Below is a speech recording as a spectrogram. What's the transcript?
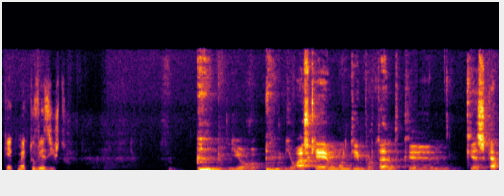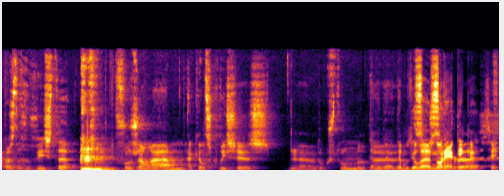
que, como é que tu vês isto? Eu, eu acho que é muito importante que, que as capas de revista fujam à, àqueles clichês uh, do costume. Da, da, da modelo norética, sim.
